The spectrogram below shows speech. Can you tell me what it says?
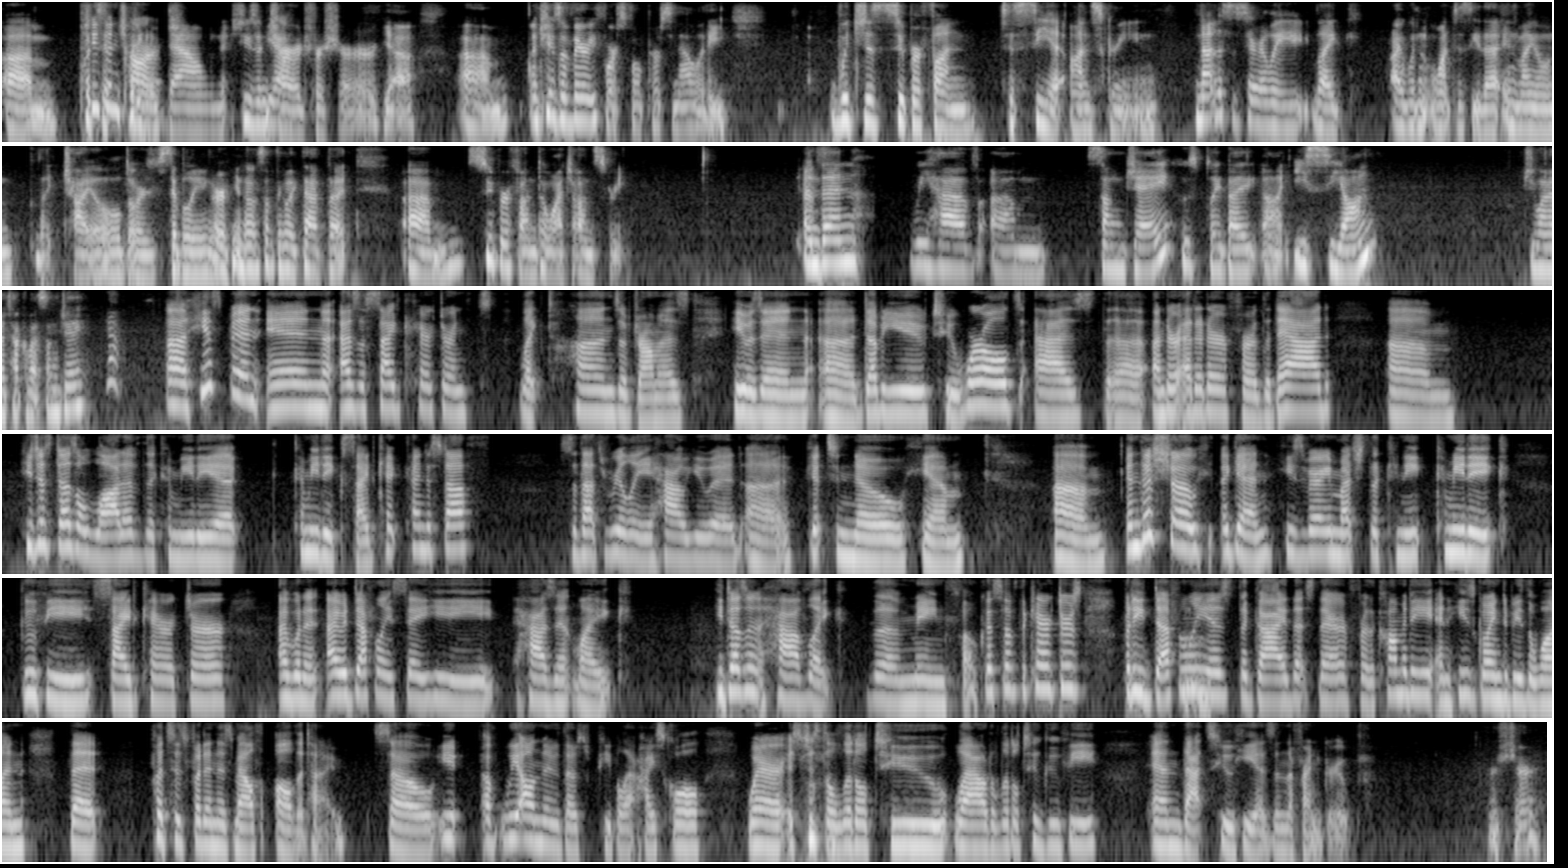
um puts She's it, in charge. down. She's in Yeah. charge for sure. Yeah. Um and she has a very forceful personality which is super fun to see it on screen. Not necessarily like i wouldn't want to see that in my own like child or sibling or you know something like that but um super fun to watch on screen. And then we have um, Sung Jae, who's played by uh, Lee Seon. Do you want to talk about Sung Jae? Yeah. Uh, he's been in as a side character in like tons of dramas. He was in uh, W Two Worlds as the under editor for the dad. Um, he just does a lot of the comedic, comedic sidekick kind of stuff. So that's really how you would uh, get to know him. Um, in this show, again, he's very much the comedic goofy side character. I wouldn't I would definitely say he hasn't like he doesn't have like the main focus of the characters, but he definitely Mhm. is the guy that's there for the comedy and he's going to be the one that puts his foot in his mouth all the time. So you, uh, we all knew those people at high school where it's just a little too loud, a little too goofy, and that's who he is in the friend group. For sure.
